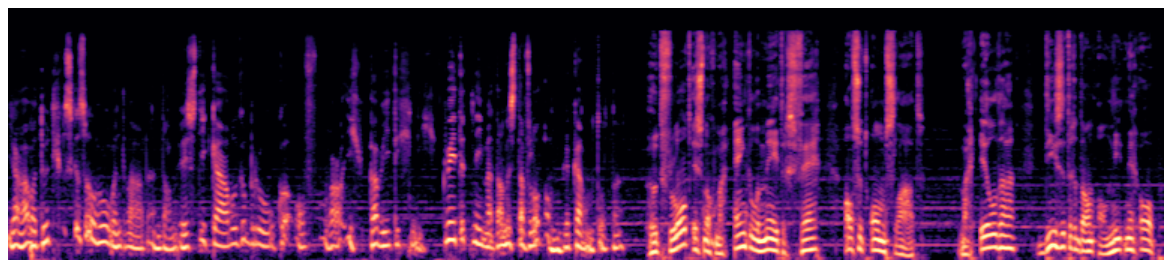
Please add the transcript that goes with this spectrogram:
Ja, wat doet je als je zo hoog in het water? En dan is die kabel gebroken of wat, ik, dat weet ik niet. Ik weet het niet, maar dan is dat vlot omgekanteld. Hè. Het vlot is nog maar enkele meters ver als het omslaat. Maar Ilda, die zit er dan al niet meer op,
